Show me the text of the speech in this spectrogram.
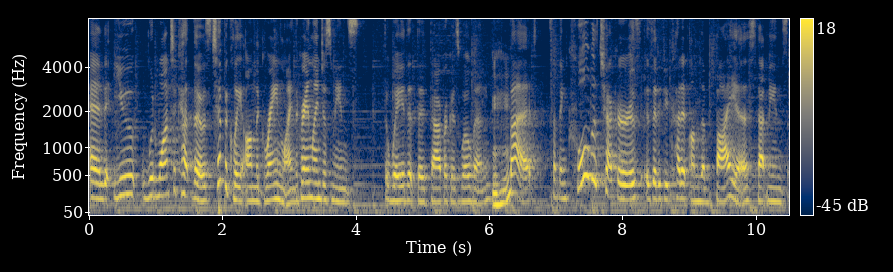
and you would want to cut those typically on the grain line. The grain line just means the way that the fabric is woven. Mm-hmm. But something cool with checkers is that if you cut it on the bias, that means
